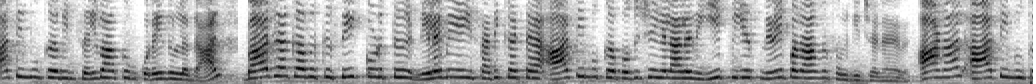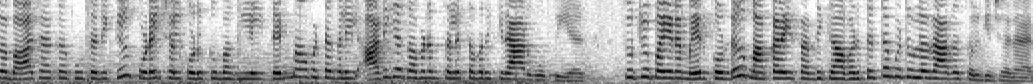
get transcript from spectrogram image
அதிமுகவின் செல்வாக்கும் குறைந்துள்ளதால் பாஜகவுக்கு சீட் கொடுத்து நிலைமையை சரிக்கட்ட அதிமுக பொதுச் செயலாளர் இபிஎஸ் நினைப்பதாக சொல்கின்றனர். ஆனால் அதிமுக பாஜக கூட்டணிக்கு குடைச்சல் கொடுக்கும் வகையில் தென் மாவட்டங்களில் அதிக கவனம் செலுத்தவிருக்கிறார் ஓபிஎஸ் சுற்றுப்பயணம் மேற்கொண்டு மக்களை சந்திக்க அவர் திட்டமிட்டுள்ளதாக சொல்கின்றனர்.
